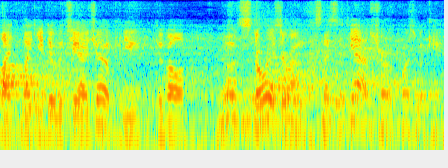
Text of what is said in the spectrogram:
like like you did with GI Joe? Can you develop uh, stories around this?" I said, "Yeah, sure, of course we can."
